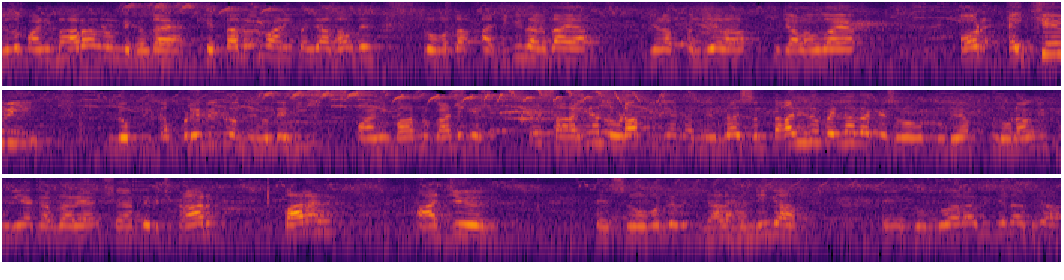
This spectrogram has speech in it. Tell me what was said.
ਜਦੋਂ ਪਾਣੀ ਬਾਹਰਾਂ ਨੂੰ ਨਿਕਲਦਾ ਹੈ, ਖੇਤਾਂ ਨੂੰ ਵੀ ਪਾਣੀ ਪੰਜਾ ਸਾਹਿਬ ਦੇ ਸਰੋਵਰ ਦਾ ਅੱਜ ਵੀ ਲੱਗਦਾ ਆ। ਜਿਹੜਾ ਪੰਜੇ ਵਾਲਾ ਜਲ ਆਉਂਦਾ ਆ। ਔਰ ਇੱਥੇ ਵੀ ਲੋਕੀ ਕੱਪੜੇ ਵੀ ਧੋਂਦੇ ਹੁੰਦੇ ਸੀ, ਪਾਣੀ ਬਾਹਰ ਨੂੰ ਕੱਢ ਕੇ, ਇਹ ਸਾਰੀਆਂ ਲੋੜਾਂ ਪੂਰੀਆਂ ਕਰਨੀਆਂ ਹੁੰਦਾ 47 ਤੋਂ ਪਹਿਲਾਂ ਤੱਕ ਇਹ ਸਰੋਵਰ ਲੋੜਾਂ ਲੋੜਾਂ ਵੀ ਪੂਰੀਆਂ ਕਰਦਾ ਰਿਹਾ ਸ਼ਹਿਰ ਦੇ ਵਿਚਕਾਰ। ਪਰ ਅੱਜ ਇਹ ਸਰੋਵਰ ਦੇ ਵਿੱਚ ਜਲ ਹੈ ਨਹੀਂਗਾ ਤੇ ਗੁਰਦੁਆਰਾ ਵੀ ਜਿਹੜਾ ਸੀਗਾ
